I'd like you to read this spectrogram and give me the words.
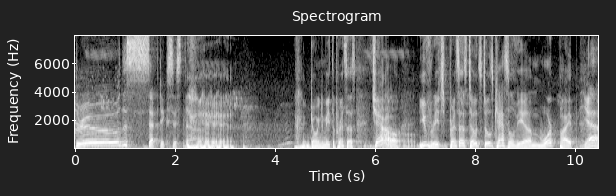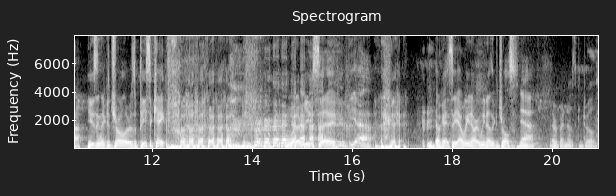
Through the septic system. Going to meet the princess. Ciao! You've reached Princess Toadstool's castle via a warp pipe. yeah. Using the controller as a piece of cake. Whatever you say. Yeah. Okay, so yeah, we know we know the controls. Yeah. Everybody knows the controls.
